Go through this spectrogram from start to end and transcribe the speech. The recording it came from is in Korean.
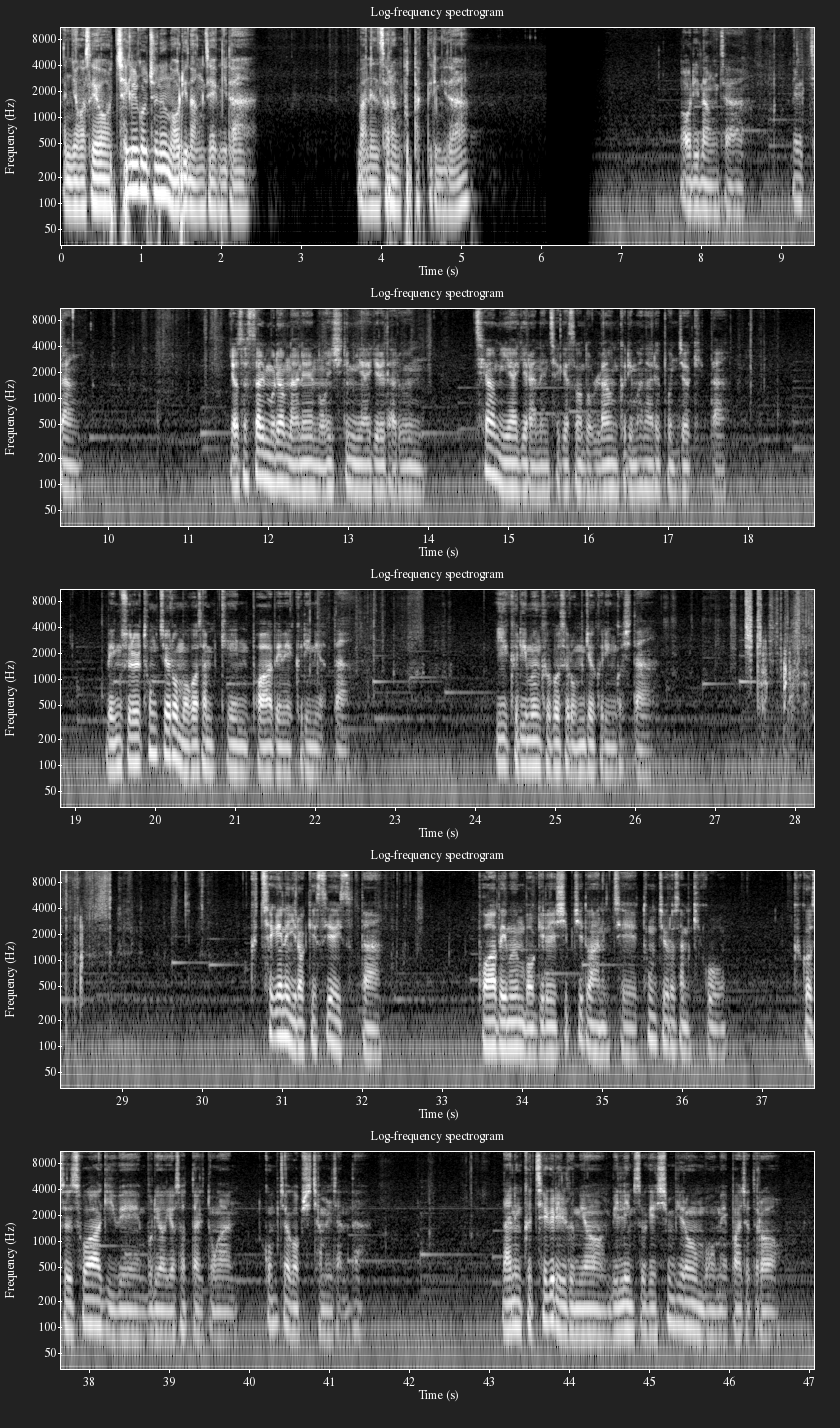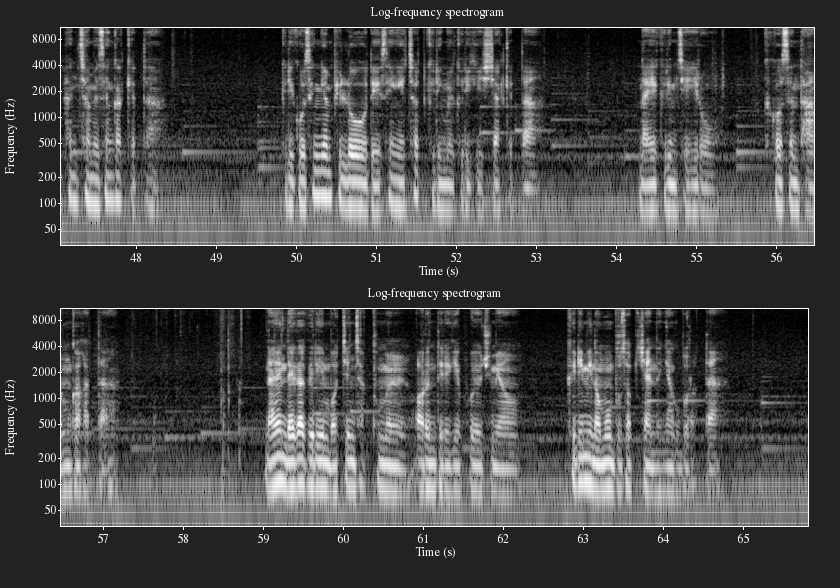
안녕하세요. 책 읽어주는 어린 왕자입니다. 많은 사랑 부탁드립니다. 어린 왕자 1장 6살 무렵 나는 원시림 이야기를 다룬 체험 이야기라는 책에서 놀라운 그림 하나를 본 적이 있다. 맹수를 통째로 먹어 삼킨 보아뱀의 그림이었다. 이 그림은 그것을 옮겨 그린 것이다. 그 책에는 이렇게 쓰여 있었다. 보아뱀은 먹이를 씹지도 않은 채 통째로 삼키고 그것을 소화하기 위해 무려 여섯 달 동안 꼼짝없이 잠을 잔다. 나는 그 책을 읽으며 밀림 속의 신비로운 모험에 빠져들어 한참을 생각했다. 그리고 색연필로 내 생의 첫 그림을 그리기 시작했다. 나의 그림 제1호. 그것은 다음과 같다. 나는 내가 그린 멋진 작품을 어른들에게 보여주며 그림이 너무 무섭지 않느냐고 물었다.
